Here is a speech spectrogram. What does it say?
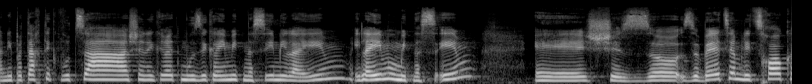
אני פתחתי קבוצה שנקראת מוזיקאים מתנשאים עילאים, עילאים ומתנשאים, אה, שזו בעצם לצחוק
